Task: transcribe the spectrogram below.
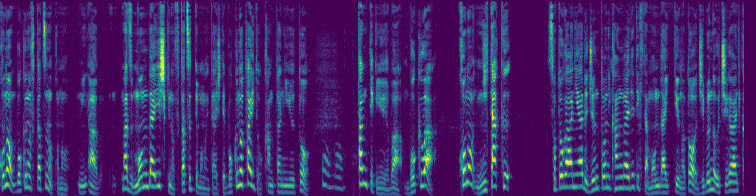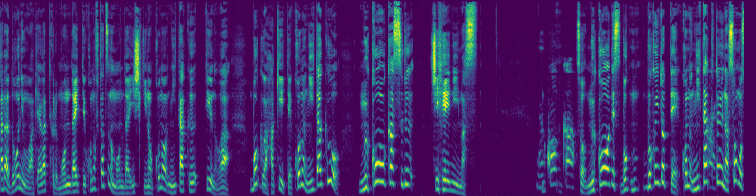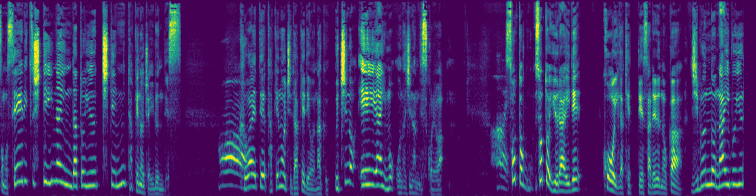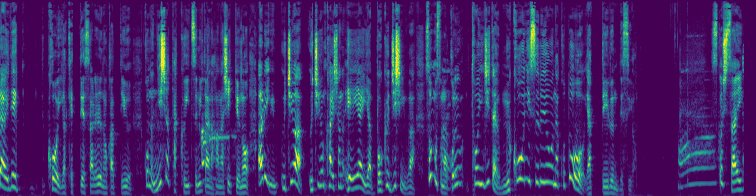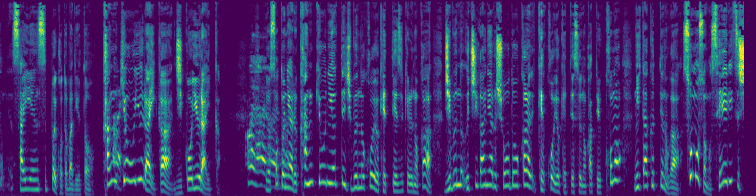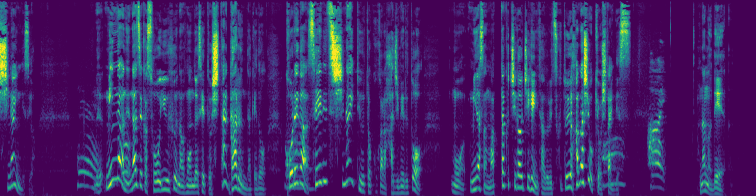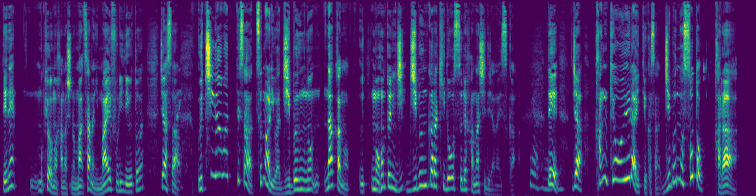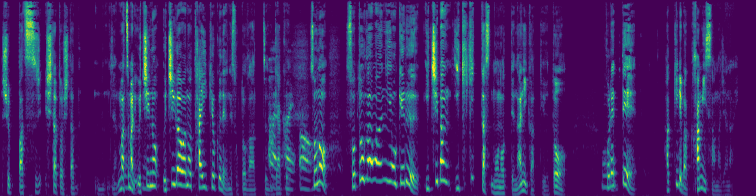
この僕の二つのこの、みあ、まず問題意識の二つってものに対して僕の態度を簡単に言うと、うんうん。端的に言えば僕はこの二択、外側にある順当に考え出てきた問題っていうのと自分の内側からどうにも湧き上がってくる問題っていうこの二つの問題意識のこの二択っていうのは僕ははっきり言ってこの二択を無効化する地平にいます。向こうか。そう、無効です。僕、僕にとって、この二択というのはそもそも成立していないんだという地点に竹之内はいるんです。は加えて竹之内だけではなく、うちの AI も同じなんです、これは。はい。外、外由来で行為が決定されるのか、自分の内部由来で行為が決定されるのかっていう、この二者択一みたいな話っていうのを、ある意味、うちは、うちの会社の AI や僕自身は、そもそもこの問い自体を無効にするようなことをやっているんですよ。少しサイサイエンスっぽい言葉で言うと、環境由来か自己由来か。はいはいはい、はい。外にある環境によって自分の行為を決定づけるのか、自分の内側にある衝動からけ行為を決定するのかっていう、この二択っていうのが、そもそも成立しないんですよ。うん。でみんなはね、なぜかそういう風な問題設定をしたがるんだけど、これが成立しないというところから始めると、もう皆さん全く違う地平にたどり着くという話を今日したいんです。はい。なので、でね、もう今日の話の、ま、さらに前振りで言うと、じゃあさ、はい。内側ってさ、つまりは自分の中の、うもう本当にじ自分から起動する話でじゃないですか。で、じゃあ、環境由来っていうかさ、自分の外から出発ししたとした、じゃあまあ、つまり、内の、内側の対極だよね、外側っていうのは逆。はい。はいうんその、外側における一番生き切ったものって何かっていうと、これって、はっきり言えば神様じゃない。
